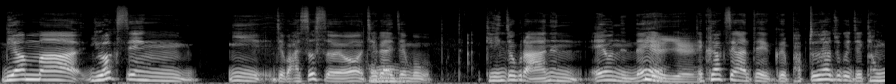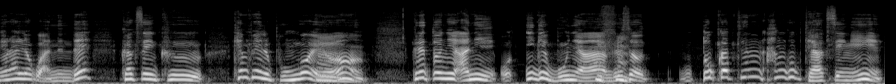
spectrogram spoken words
미얀마 유학생이 이제 왔었어요. 제가 어. 이제 뭐 개인적으로 아는 애였는데 예, 예. 그 학생한테 그 밥도 사주고 이제 격려하려고 왔는데 그 학생이 그 캠페인을 본 거예요. 음. 그랬더니 아니 어, 이게 뭐냐. 그래서 똑같은 한국 대학생이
